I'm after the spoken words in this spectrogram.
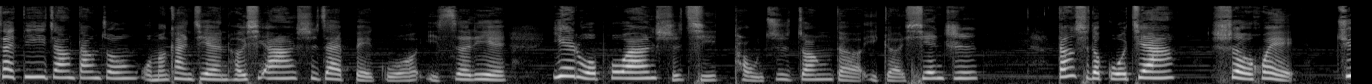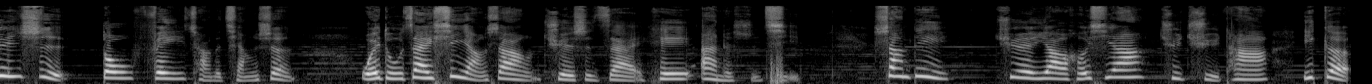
在第一章当中，我们看见何西阿是在北国以色列耶罗波安时期统治中的一个先知。当时的国家、社会、军事都非常的强盛，唯独在信仰上却是在黑暗的时期。上帝却要何西阿去娶她一个。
